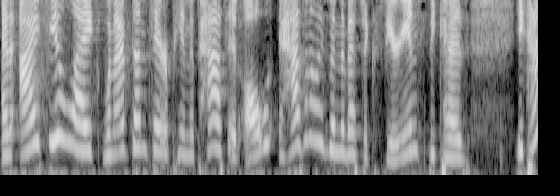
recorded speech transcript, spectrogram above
And I feel like when I've done therapy in the past, it all it hasn't always been the best experience because you kind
